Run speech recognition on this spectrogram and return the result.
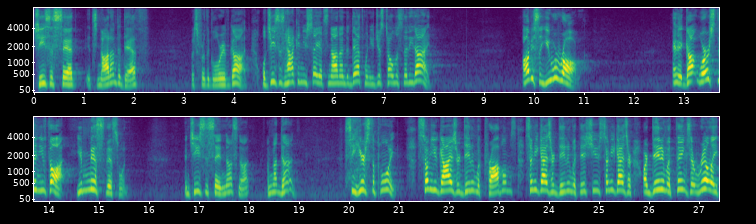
Jesus said, It's not unto death, but it's for the glory of God. Well, Jesus, how can you say it's not unto death when you just told us that he died? Obviously, you were wrong. And it got worse than you thought. You missed this one. And Jesus saying, No, it's not. I'm not done. See, here's the point. Some of you guys are dealing with problems. Some of you guys are dealing with issues. Some of you guys are, are dealing with things that really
